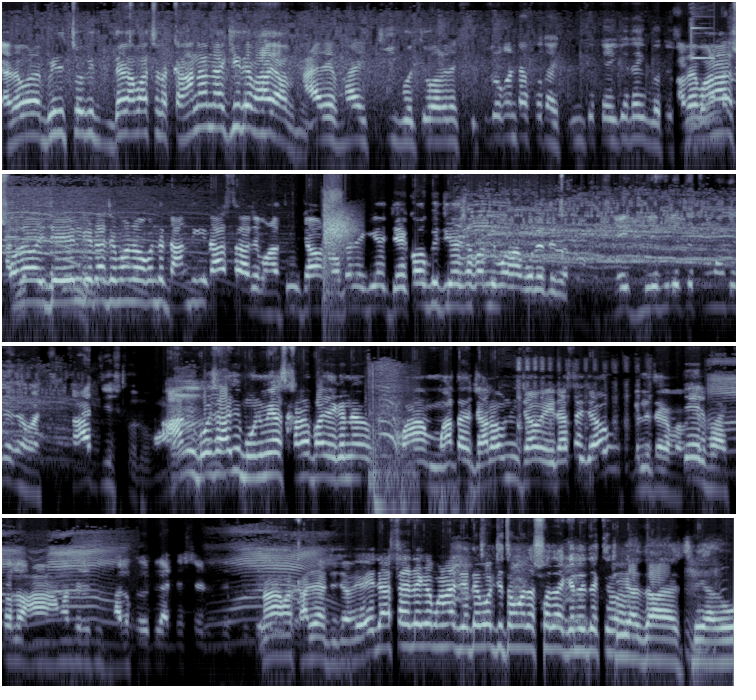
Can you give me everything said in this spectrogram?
এত বড় ব্রিজ চৌকি দেখা পাচ্ছে না কানা নাকি রে ভাই আপনি? আরে ভাই কি বলছি বলো তো দোকানটা কোথায়? তুমি তো এইকে দেখবে তো আরে মানা সোজা ওই যে এল গেট আছে মানে ওখানে ডান দিকে রাস্তা আছে মানে তুমি যাও গিয়ে যে কাউকে জিজ্ঞাসা করলি মানা বলে দেবে। এই ঘিরে ফিরে তো তোমাকে দেখা পাচ্ছি কাজ জিজ্ঞেস করব আমি বসে আছি মন মেজাজ খারাপ ভাই এখানে মা- মাথা জ্বালাও নি যাও এই রাস্তায় যাও গেলে দেখা পাবে। ভাই চলো আমাদের একটু ভালো করে একটু অ্যাড্রেসটা না আমার কাজে আছে যাও এই রাস্তায় থেকে মানা যেতে বলছি তোমাদের সোজা গেলে দেখতে ঠিক আছে দাদা ঠিক আছে ও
